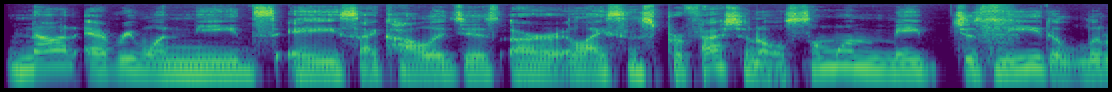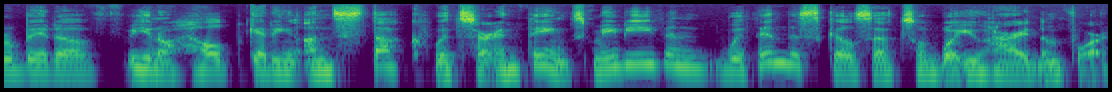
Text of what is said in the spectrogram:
Not everyone needs a psychologist or a licensed professional. Someone may just need a little bit of, you know, help getting unstuck with certain things, maybe even within the skill sets of what you hired them for.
